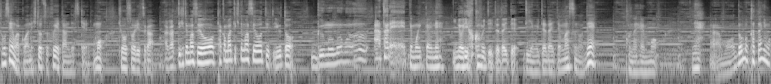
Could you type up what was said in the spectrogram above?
当選枠はね、一つ増えたんですけれども、競争率が上がってきてますよ、高まってきてますよって言うと、ぐむむむ当たれってもう一回ね、祈りを込めていただいて、DM いただいてますので、この辺も、ね、あもうどの方にも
